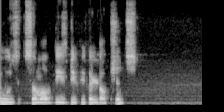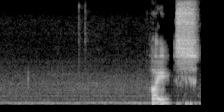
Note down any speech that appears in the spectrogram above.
use some of these difficult options heights.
